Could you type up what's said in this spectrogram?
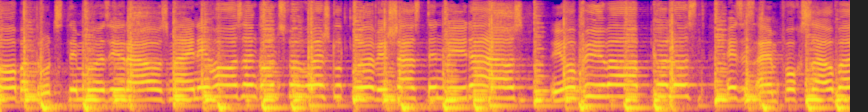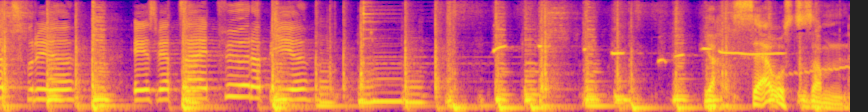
aber trotzdem muss ich raus. Meine Haare sind ganz verwurstelt, du, wie schaust denn wieder aus? Ich hab überhaupt keine Lust, es ist einfach sauber zu früh. Es wird Zeit für ein Bier. Ja, Servus zusammen.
